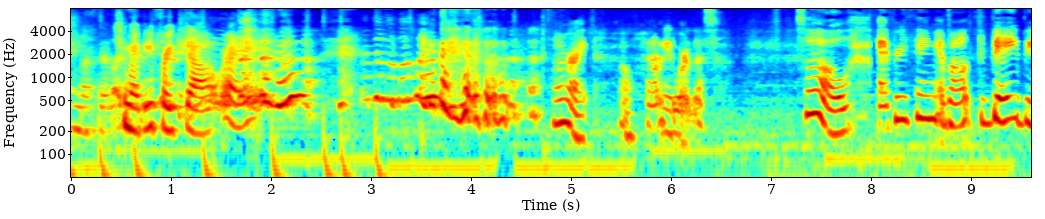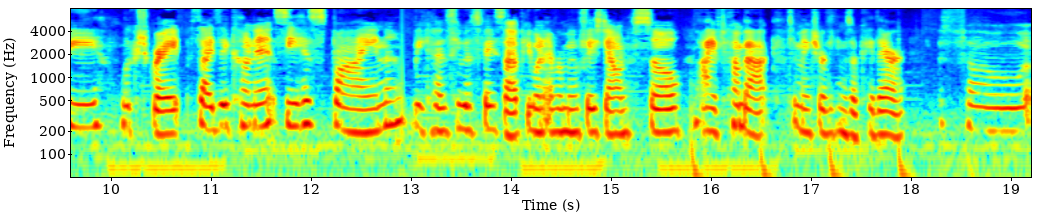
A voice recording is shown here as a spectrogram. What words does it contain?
Unless they're like, She might be freaked out, right? that doesn't look like a All right. Oh, I don't need to wear this. So, everything about the baby looked great. Besides, they couldn't see his spine because he was face up. He wouldn't ever move face down. So, I have to come back to make sure everything's okay there. So,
